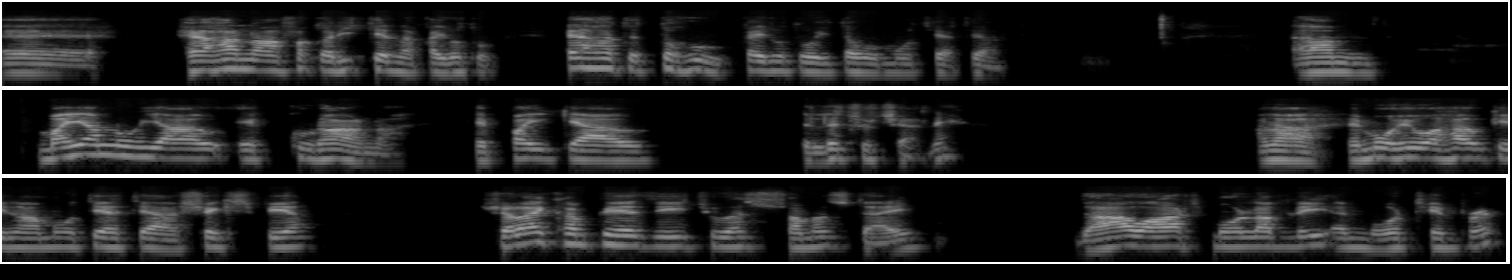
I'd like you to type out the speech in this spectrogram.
e, he aha nā whakarite na kai roto, he aha te tohu kai roto i taua mō te atea. Um, mai anu i au e kurana, he pai ki au the literature, ne? Ana, he mōhiwa hau ki nā mō te atea Shakespeare. Shall I compare thee to a summer's day? Thou art more lovely and more temperate.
